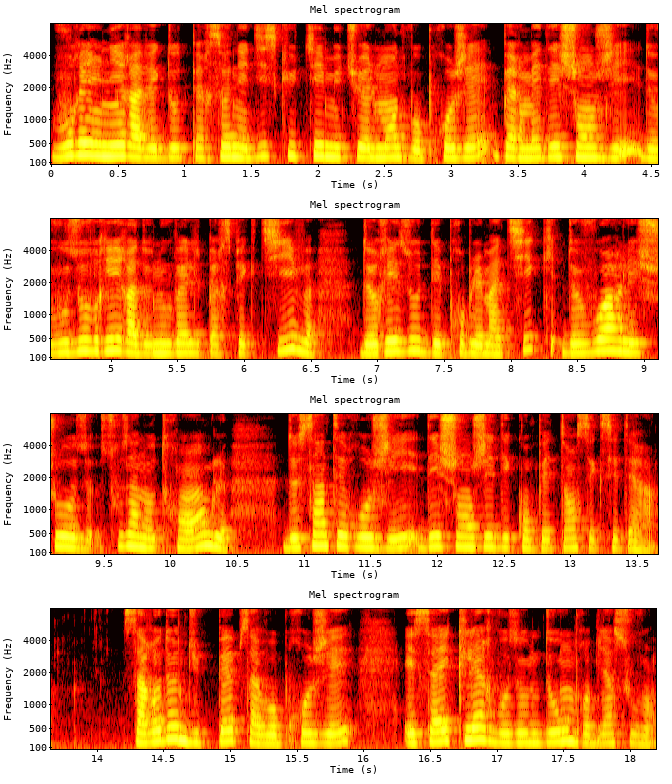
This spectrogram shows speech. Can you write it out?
Vous réunir avec d'autres personnes et discuter mutuellement de vos projets permet d'échanger, de vous ouvrir à de nouvelles perspectives, de résoudre des problématiques, de voir les choses sous un autre angle, de s'interroger, d'échanger des compétences, etc. Ça redonne du peps à vos projets et ça éclaire vos zones d'ombre bien souvent.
